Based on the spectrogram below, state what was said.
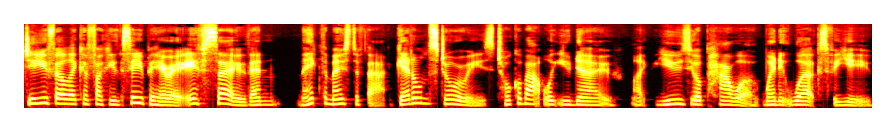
Do you feel like a fucking superhero? If so, then make the most of that. Get on stories, talk about what you know, like use your power when it works for you.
